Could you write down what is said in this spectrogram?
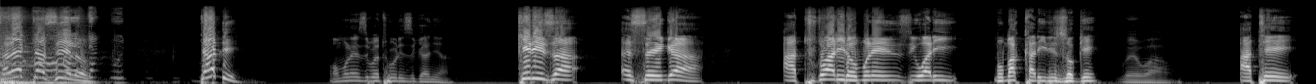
selector zero. Daddy. Omulenzi bwe tuwuliziganya. Kkiriza esenga atutwalire omulenzi wali mu makkalirizo ge weewaawo ate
